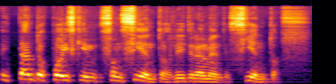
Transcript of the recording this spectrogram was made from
Hay tantos poiskim, son cientos, literalmente, cientos.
